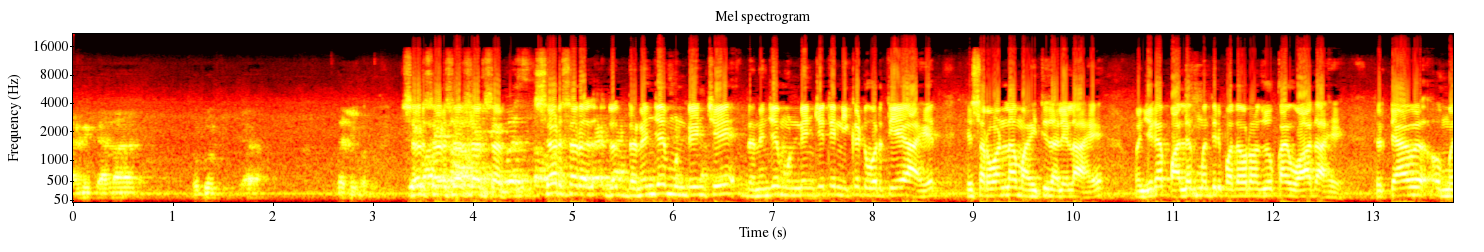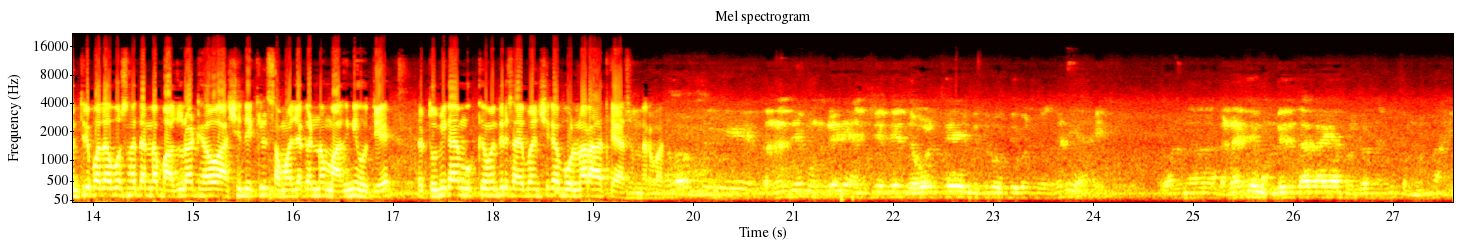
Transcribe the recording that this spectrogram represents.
आणि त्यांना पाहिजे sir sir sir sir sir. Sir sir Dhananjay मुंडेंचे धनंजय मुंडेंचे ते निकटवर्तीय आहेत. हे सर्वांना माहिती झालेलं आहे. म्हणजे काय पालकमंत्री पदावर जो काय वाद आहे तर त्या मंत्रिपदापासून त्यांना बाजूला ठेवा अशी देखील समाजाकडनं मागणी होते तर तुम्ही काय मुख्यमंत्री साहेबांशी काय बोलणार आहात काय या संदर्भात? धनंजय मुंडे यांचे ते जवळचे मित्र होते गोष्ट आहे पण धनंजय मुंडेचा काय या प्रकरणाशी संबंध नाही.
